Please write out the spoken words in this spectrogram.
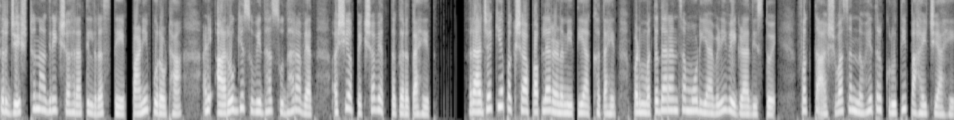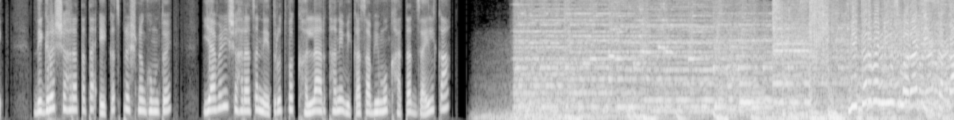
तर ज्येष्ठ नागरिक शहरातील रस्ते पाणी पुरवठा आणि आरोग्य सुविधा सुधाराव्यात अशी अपेक्षा व्यक्त करत आहेत. राजकीय पक्ष आपापल्या रणनीती आखत आहेत पण मतदारांचा मोड यावेळी वेगळा दिसतोय. फक्त आश्वासन नव्हे तर कृती पाहायची आहे. दिग्रज शहरात आता एकच प्रश्न घुमतोय. यावेळी शहराचं नेतृत्व खल्ला अर्थाने विकासाभिमुख हातात जाईल का? विदर्भ न्यूज मराठी सकाळ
